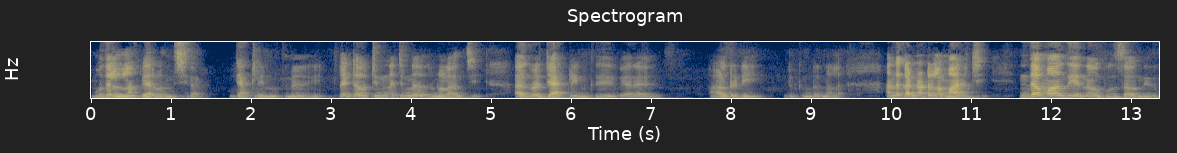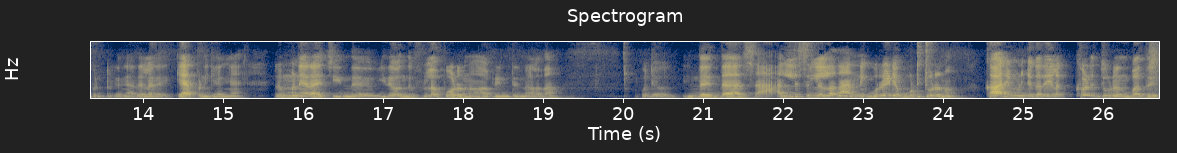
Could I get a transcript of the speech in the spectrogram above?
முதல்லலாம் பேர் வந்துச்சு தான் ஜாக்லின் முத்துன்னு. லைட்டாக ஒரு சின்ன சின்ன சும்மாலாம் இருந்துச்சு. அதுக்கப்புறம் ஜாக்லினுக்கு வேறு ஆல்ரெடி இருக்குன்றதுனால. அந்த கண்ணோட்டம்லாம் மாறிடுச்சு. இந்த அம்மா வந்து என்ன புதுசாக வந்து இது பண்ணிட்டுருக்காங்க. அதெல்லாம் கேர் பண்ணிக்கோங்க. ரொம்ப நேரம் ஆச்சு. இந்த இதை வந்து ஃபுல்லாக போடணும் அப்படின்றதுனால தான் கொஞ்சம் இந்த இந்த ச- அல்லு சில்லெல்லாம் நான் அன்றைக்கி ஒரேடியாக முடிச்சு விடணும். காரியம் முடிஞ்ச கதையெல்லாம் கழிச்சு விடணும் பார்த்து.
